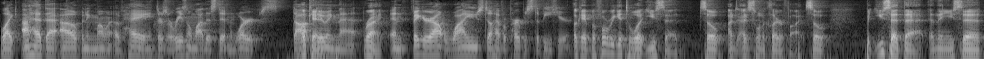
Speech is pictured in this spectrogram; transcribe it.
like I had that eye-opening moment of, hey, there's a reason why this didn't work. Stop Okay. doing that, Right. And figure out why you still have a purpose to be here. Okay, before we get to what you said, so I, I just want to clarify. So, But you said that, and then you said,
